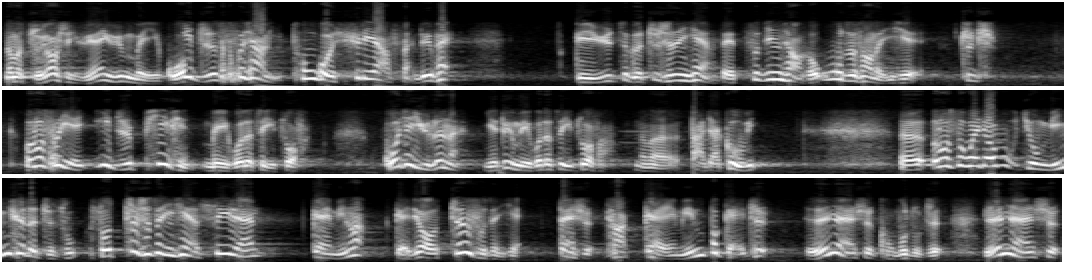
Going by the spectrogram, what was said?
那么主要是源于美国一直私下里通过叙利亚反对派，给予这个支持阵线在资金上和物质上的一些支持。俄罗斯也一直批评美国的这一做法。国际舆论呢，也对美国的这一做法，那么大加诟病。呃，俄罗斯外交部就明确的指出，说支持阵线虽然改名了，改叫征服阵线，但是它改名不改制，仍然是恐怖组织，仍然是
